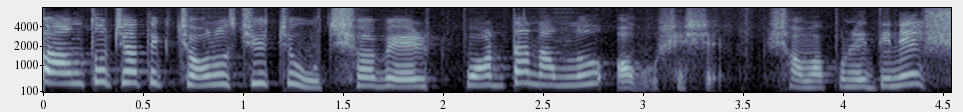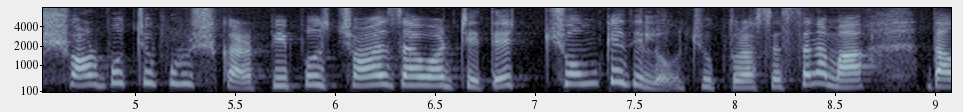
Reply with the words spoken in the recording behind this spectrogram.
আন্তর্জাতিক চলচ্চিত্র উৎসবের পর্দা নামলো অবশেষে। সমাপনের দিনে সর্বোচ্চ পুরস্কার পিপলস চয়েস অ্যাওয়ার্ড জিতে চমকে দিল যুক্তরাষ্ট্রের সিনেমা দ্য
